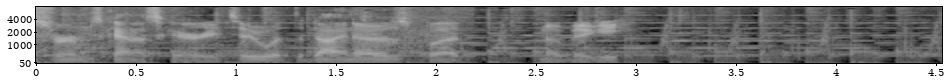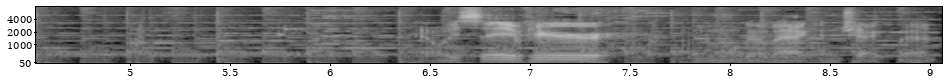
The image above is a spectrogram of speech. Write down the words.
This room's kind of scary too with the dinos, but no biggie. Yeah, we save here, and we'll go back and check that.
